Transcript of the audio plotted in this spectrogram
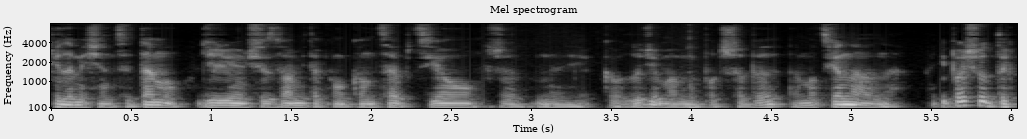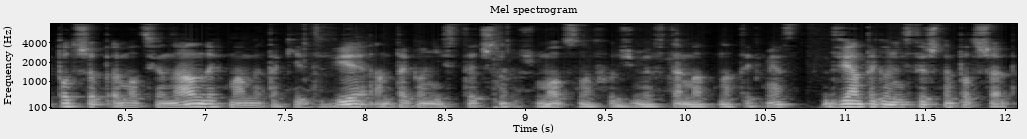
Wiele miesięcy temu dzieliłem się z Wami taką koncepcją, że my jako ludzie mamy potrzeby emocjonalne. I pośród tych potrzeb emocjonalnych mamy takie dwie antagonistyczne, już mocno wchodzimy w temat natychmiast, dwie antagonistyczne potrzeby.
